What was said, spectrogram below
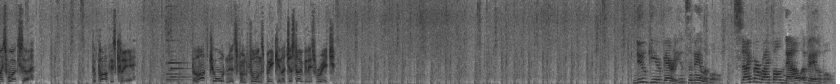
Nice work, sir. The path is clear. The last coordinates from Thorn's Beacon are just over this ridge. New gear variants available. Sniper rifle now available.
